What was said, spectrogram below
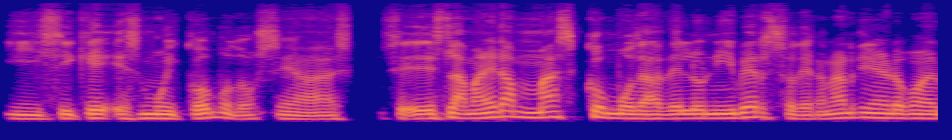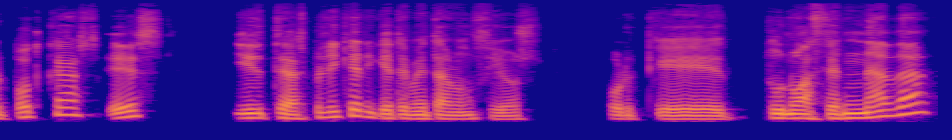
y sí que es muy cómodo. O sea, es, la manera más cómoda del universo de ganar dinero con el podcast es irte a Spreaker y que te meta anuncios. Porque tú no haces nada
